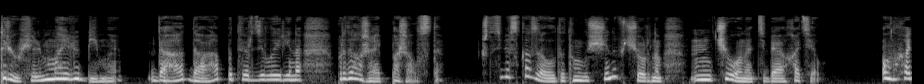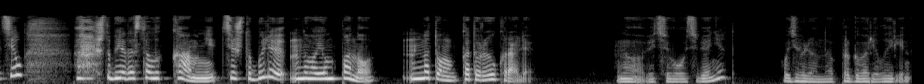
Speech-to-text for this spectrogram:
«Трюфель, моя любимая». «Да, да», — подтвердила Ирина. «Продолжай, пожалуйста». «Что тебе сказал этот мужчина в черном? Чего он от тебя хотел?» «Он хотел, чтобы я достала камни, те, что были на моем пано, на том, который украли». «Но ведь его у тебя нет?» — удивленно проговорила Ирина.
